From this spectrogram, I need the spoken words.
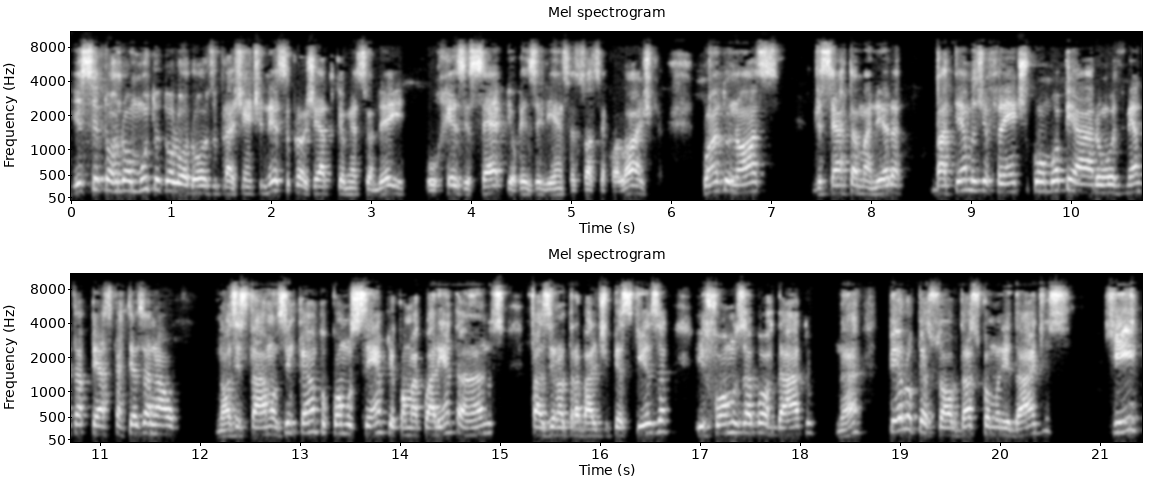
Isso se tornou muito doloroso para a gente nesse projeto que eu mencionei, o RESICEP, ou Resiliência Socioecológica, quando nós, de certa maneira, batemos de frente com o MOPEAR, o movimento da pesca artesanal. Nós estávamos em campo, como sempre, como há 40 anos, fazendo o trabalho de pesquisa e fomos abordados né, pelo pessoal das comunidades que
